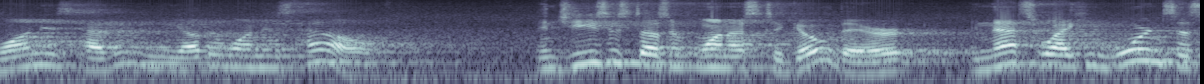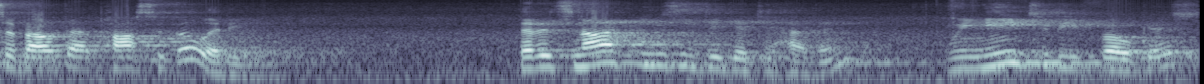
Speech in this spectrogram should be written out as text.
one is heaven, and the other one is hell. And Jesus doesn't want us to go there, and that's why he warns us about that possibility. That it's not easy to get to heaven. We need to be focused.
